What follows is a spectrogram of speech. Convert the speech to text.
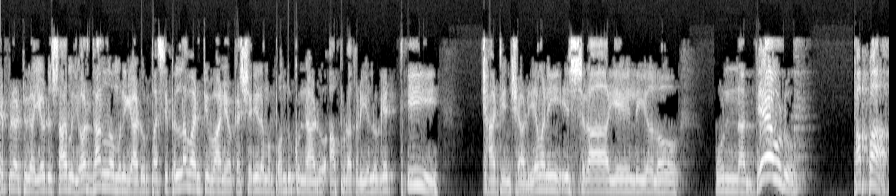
చెప్పినట్టుగా ఏడు సార్లు యోర్ధాన్లో మునిగాడు. పసిపిల్ల వంటి వాని యొక్క శరీరము పొందుకున్నాడు. అప్పుడు అతడు ఎలుగెత్తి చాటించాడు. ఏమని? ఇస్రాయేలియలో ఉన్న దేవుడు తప్ప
